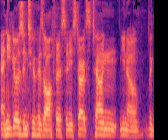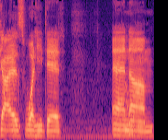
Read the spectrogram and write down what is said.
And he goes into his office and he starts telling, you know, the guys what he did. And, um,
